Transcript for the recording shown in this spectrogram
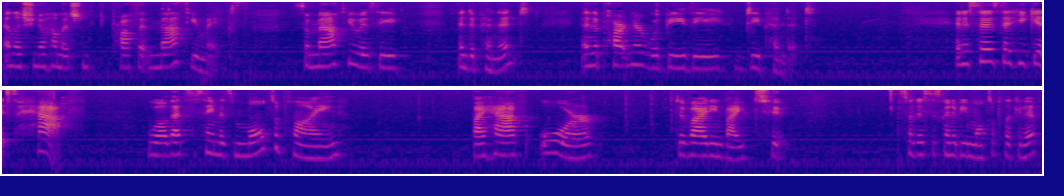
unless you know how much profit Matthew makes. So Matthew is the independent, and the partner would be the dependent. And it says that he gets half. Well, that's the same as multiplying by half or dividing by 2. So this is going to be multiplicative,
